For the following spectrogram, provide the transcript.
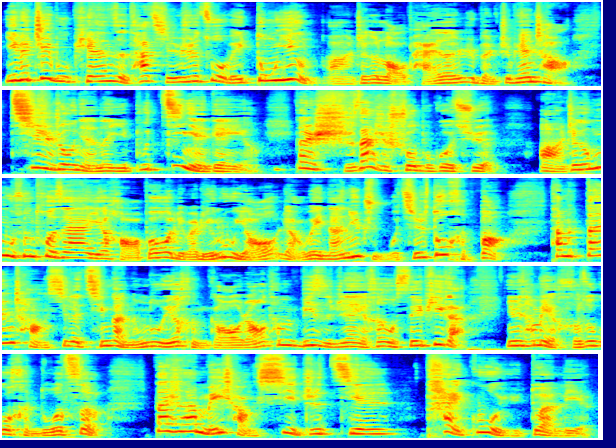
因为这部片子它其实是作为东映啊这个老牌的日本制片厂七十周年的一部纪念电影，但实在是说不过去啊。这个木村拓哉也好，包括里边铃鹿遥两位男女主其实都很棒。他们单场戏的情感浓度也很高，然后他们彼此之间也很有 CP 感，因为他们也合作过很多次了。但是他每场戏之间太过于断裂，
